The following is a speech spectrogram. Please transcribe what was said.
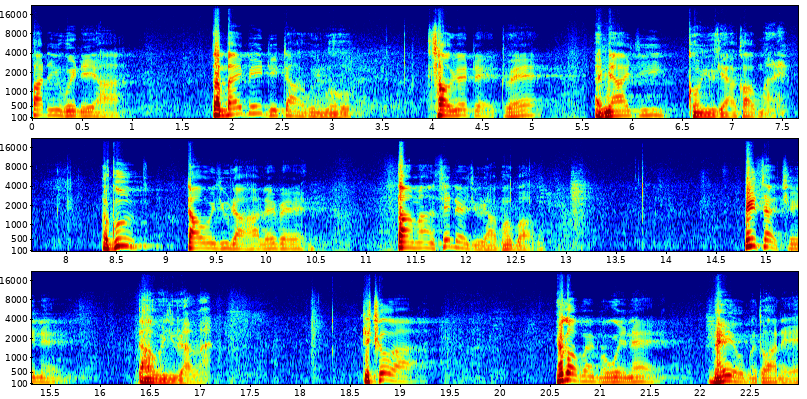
ပါတီဝင်တွေဟာတမိုင်းပေးဒီတာဝန်ကိုဆောင်ရွက်တဲ့အတွက်အများကြီးဂုဏ်ယူစရာကောင်းပါတယ်အခုတာဝန်ယူတာဟာလည်းပဲ တာမန်အစ်စ်နဲ့ယူတာမဟုတ်ပါဘူးပိဿတ်ချင်းနဲ့တာဝန်ယူတာပါတချို့ကရက်ကောက်ပွဲမဝင်နဲ့မဲယုံမသွားနဲ့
